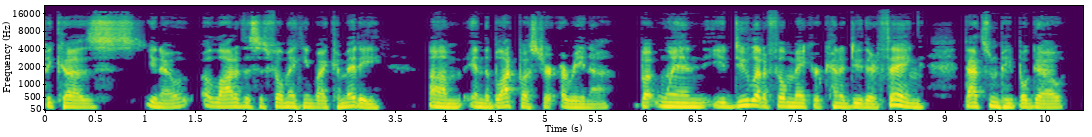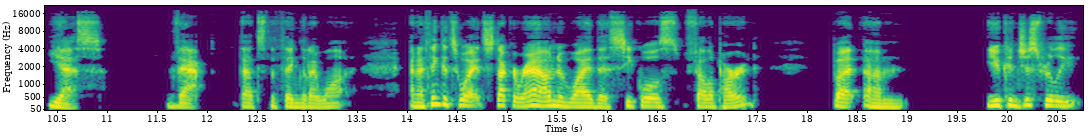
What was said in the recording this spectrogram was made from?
because, you know, a lot of this is filmmaking by committee um, in the blockbuster arena. But when you do let a filmmaker kind of do their thing, that's when people go, yes, that, that's the thing that I want. And I think it's why it stuck around and why the sequels fell apart. But um, you can just really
